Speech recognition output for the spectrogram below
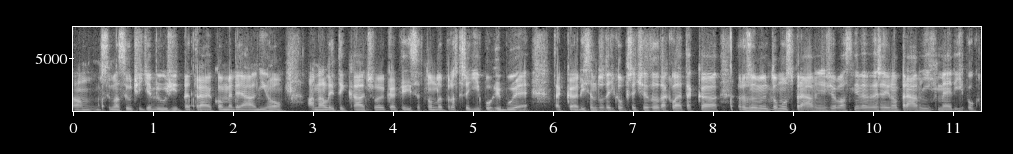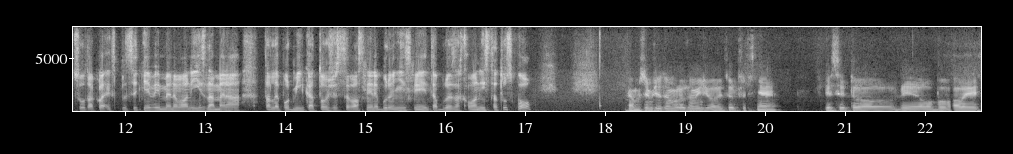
um, musím asi určitě využít Petra jako mediálního profesního analytika, člověka, který se v tomhle prostředí pohybuje, tak eh, když jsem to teď přečetl takhle, tak eh, rozumím tomu správně, že vlastně ve veřejnoprávních médiích, pokud jsou takhle explicitně vyjmenovaný, znamená tahle podmínka to, že se vlastně nebude nic změnit a bude zachovaný status quo? Já myslím, že tomu rozumíš velice přesně. Jestli to vylobovali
